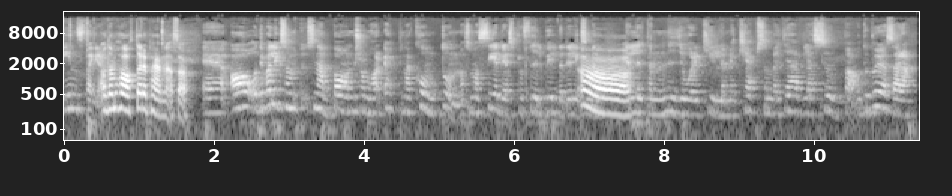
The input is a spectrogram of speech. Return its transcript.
Instagram? Och de hatade på henne alltså? Eh, ja, och det var liksom såna här barn som har öppna konton. Alltså man ser deras profilbilder. Det är liksom Åh. en, en liten nioårig kille med keps som bara jävla subba. Och då börjar jag så här...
